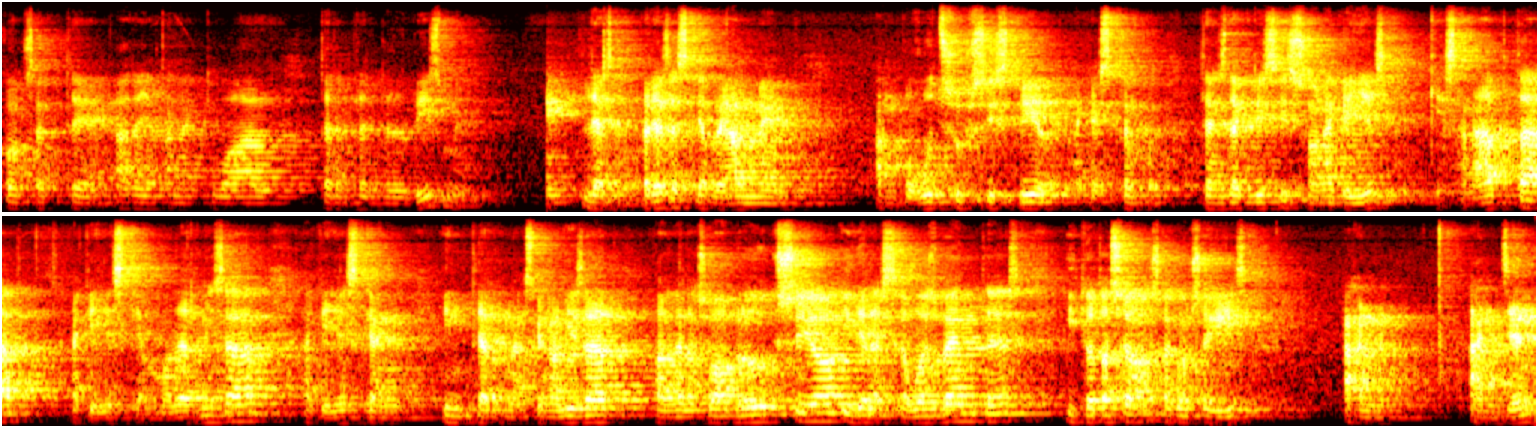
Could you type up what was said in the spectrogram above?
concepte ara ja tan actual de l'emprendedorisme. Les empreses que realment han pogut subsistir aquests temps de crisi són aquelles que s'han adaptat, aquelles que han modernitzat, aquelles que han internacionalitzat part de la seva producció i de les seues ventes i tot això s'aconsegueix amb, amb gent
